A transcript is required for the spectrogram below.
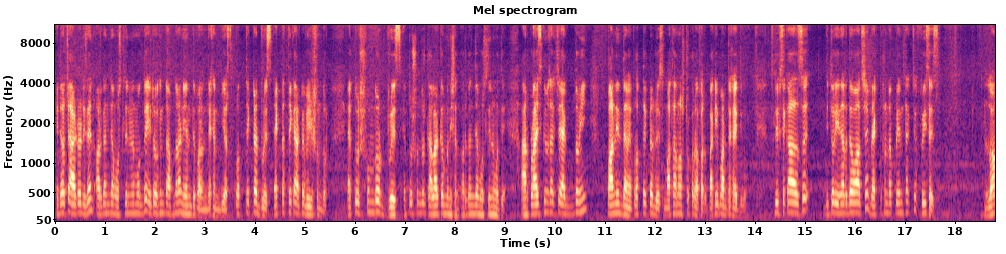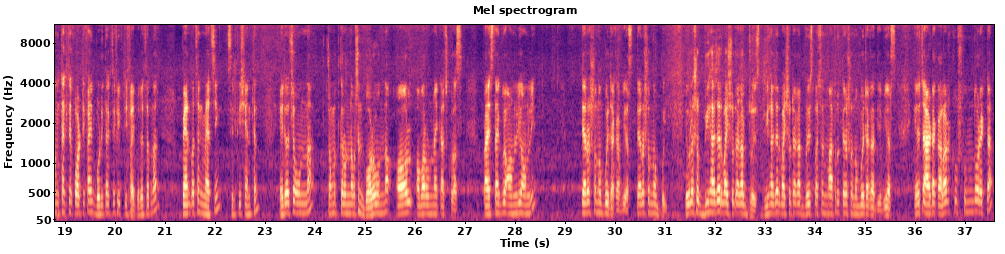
এটা হচ্ছে আরেকটা ডিজাইন অর্গানজা মসলিনের মধ্যে, এটাও কিন্তু আপনারা নিয়ে নিতে পারেন, দেখেন বিয়ার্স প্রত্যেকটা ড্রেস একটা থেকে আরেকটা বেশি সুন্দর। এত সুন্দর ড্রেস এত সুন্দর কালার কম্বিনেশন অর্গানজা মসলিনের মধ্যে। আর প্রাইস কিন্তু থাকছে একদমই পানির দামে, প্রত্যেকটা ড্রেস মাথা নষ্ট করা অফার বাকি পার্ট দেখাই দিব। স্লিপসে কাজ আছে, ভিতরে ইনার দেওয়া আছে ব্যাক পোর্শনটা প্লেন থাকছে ফ্রি সাইজ লং থাকছে ফর্টি ফাইভ বডি থাকছে ফিফটি ফাইভ এটা হচ্ছে আপনার প্যান্ট পাচ্ছেন ম্যাচিং সিল্কি শ্যান্থেন এটা হচ্ছে ওন্না, চমৎকার ওন্না পাচ্ছেন, বড় ওন্না অল ওভার ওন্নায় কাজ করা আছে। প্রাইস থাকবে অনলি অনলি তেরোশো নব্বই টাকা বিয়াস তেরোশো নব্বই। এগুলো সব দুই হাজার বাইশশো টাকার ড্রেস দুই হাজার বাইশশো টাকার ড্রেস পাচ্ছেন মাত্র তেরোশো নব্বই টাকা দিয়ে বিয়ার্স এটা হচ্ছে আরেকটা কালার খুব সুন্দর একটা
